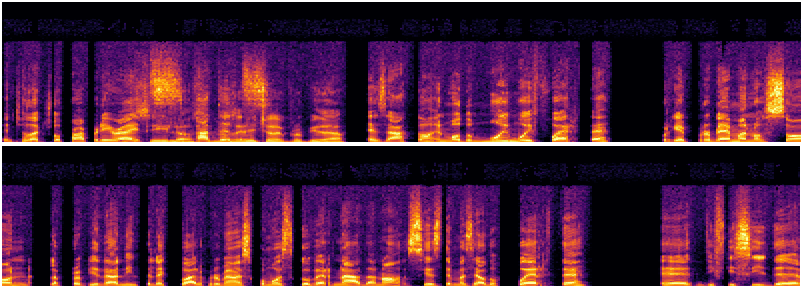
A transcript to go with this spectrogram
intellectual property rights, Sí, los, derechos de propiedad. exacto, en modo muy, muy fuerte, porque el problema no son la propiedad intelectual, el problema es cómo es gobernada, ¿no? Si es demasiado fuerte, eh, difícil de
